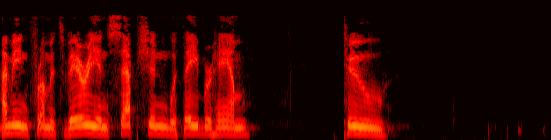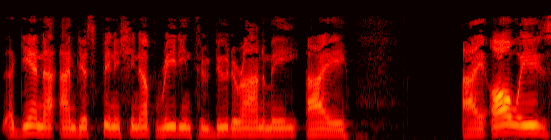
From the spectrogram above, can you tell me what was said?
I mean, from its very inception with Abraham to, again, I'm just finishing up reading through Deuteronomy. I, I always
